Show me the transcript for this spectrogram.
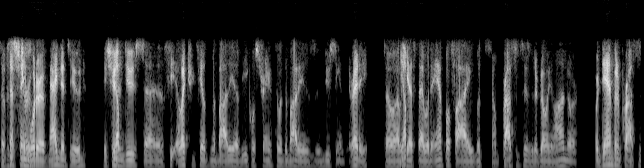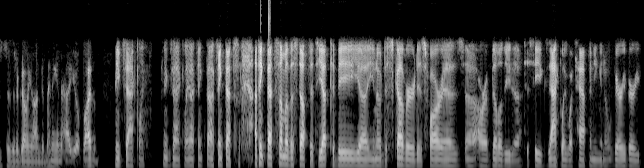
So if it's That's the same true. order of magnitude, it should Yep. induce uh, electric fields in the body of equal strength to what the body is inducing already. So I would Yep. guess that would amplify what's you know, processes that are going on, or or dampen processes that are going on, depending on how you apply them. Exactly. Exactly. I think I think that's I think that's some of the stuff that's yet to be uh, you know discovered as far as uh, our ability to to see exactly what's happening in a very very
